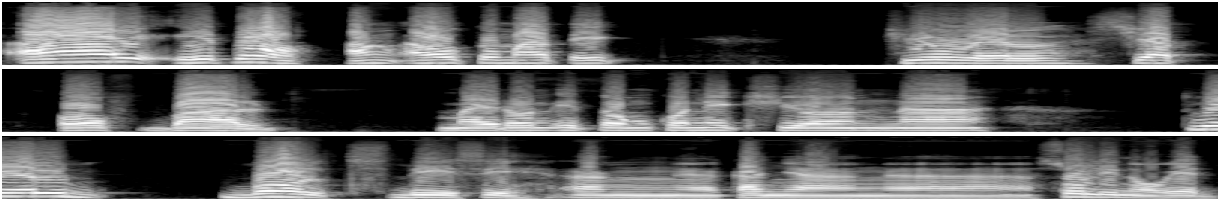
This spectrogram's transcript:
ay ito, ang automatic fuel shut-off valve. Mayroon itong connection na 12 volts DC ang uh, kanyang uh, solenoid.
